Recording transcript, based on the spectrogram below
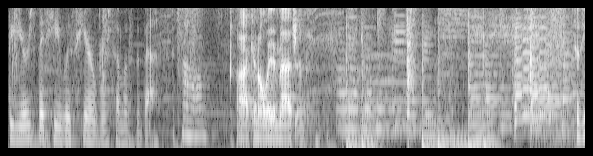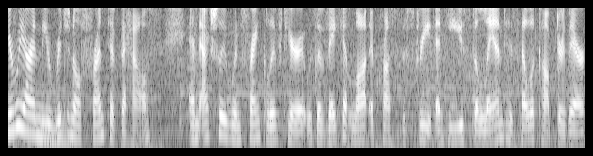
the years that he was here were some of the best. Oh. I can only imagine. So here we are in the original front of the house. And actually when Frank lived here, it was a vacant lot across the street and he used to land his helicopter there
